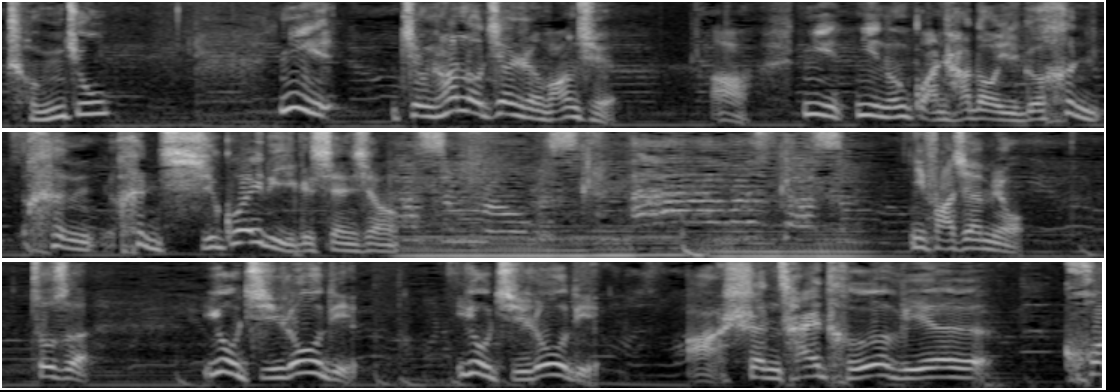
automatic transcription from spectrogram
成就。你经常到健身房去啊，你你能观察到一个很很很奇怪的一个现象，你发现没有？就是有肌肉的，有肌肉的啊，身材特别块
